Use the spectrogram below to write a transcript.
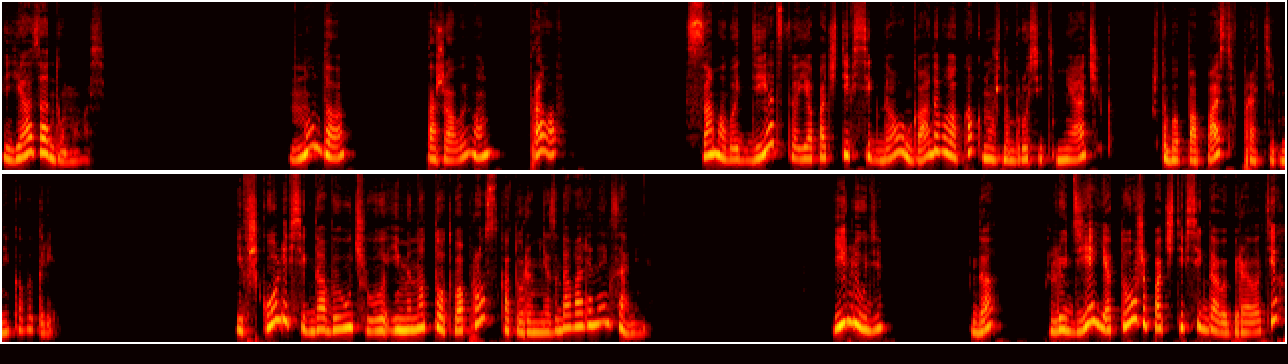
Я задумалась. Ну да, пожалуй, он прав. С самого детства я почти всегда угадывала, как нужно бросить мячик чтобы попасть в противника в игре. И в школе всегда выучивала именно тот вопрос, который мне задавали на экзамене. И люди. Да, людей я тоже почти всегда выбирала тех,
